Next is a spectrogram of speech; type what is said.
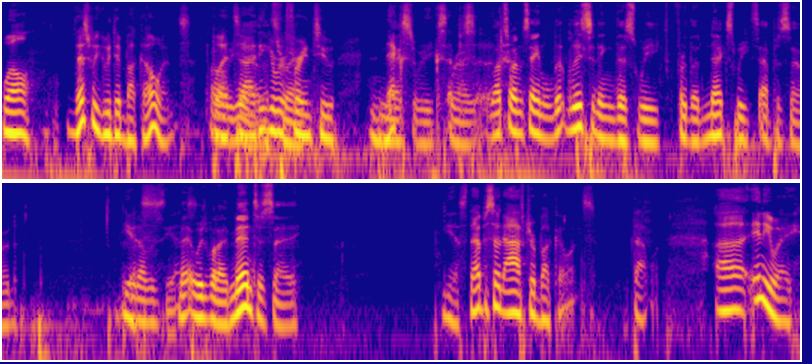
Well, this week we did Buck Owens, Oh, but uh, I think you're that's right. referring to next, week's right. episode. That's what I'm saying. Li- listening this week for the next week's episode. yes, that was yes. that was what I meant to say. Yes, the episode after Buck Owens. That one. Uh, anyway,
